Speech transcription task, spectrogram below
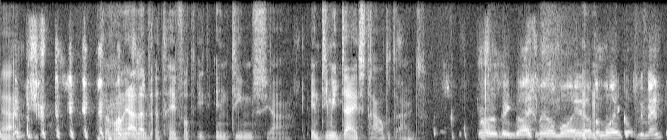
ja. Zo van, ja, het, het heeft wat intiems, ja. Intimiteit straalt het uit. Oh, dat vind ik wel echt heel mooi. Wat een mooie compliment.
